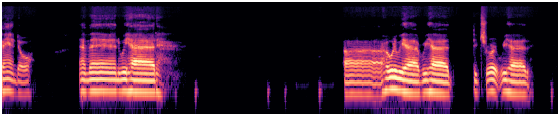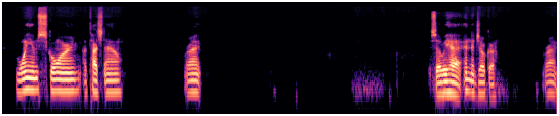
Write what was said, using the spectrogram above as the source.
FanDuel. And then we had uh who do we have? We had Detroit, we had Williams scoring a touchdown. Right. So we had and the Joker. Right.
